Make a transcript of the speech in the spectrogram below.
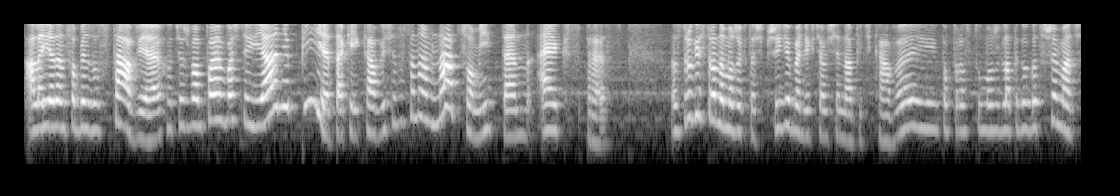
Ale jeden sobie zostawię, chociaż Wam powiem właśnie, ja nie piję takiej kawy, się zastanawiam, na co mi ten ekspres. A z drugiej strony może ktoś przyjdzie, będzie chciał się napić kawy i po prostu może dlatego go trzymać.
